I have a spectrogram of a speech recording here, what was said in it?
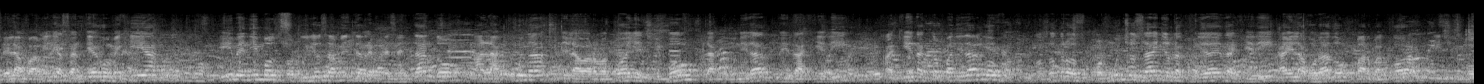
de la familia Santiago Mejía, y venimos orgullosamente representando a la cuna de la Barbacoa y el Chimbó, la comunidad de Dajedí, aquí en Actopan Hidalgo. Nosotros, por muchos años, la comunidad de Dajedí ha elaborado Barbacoa y Chimbó.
